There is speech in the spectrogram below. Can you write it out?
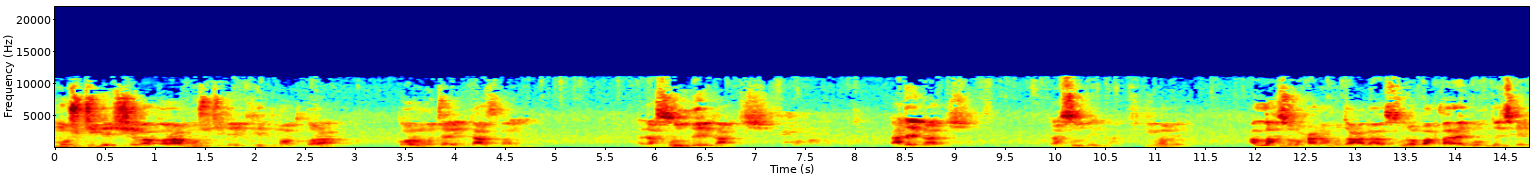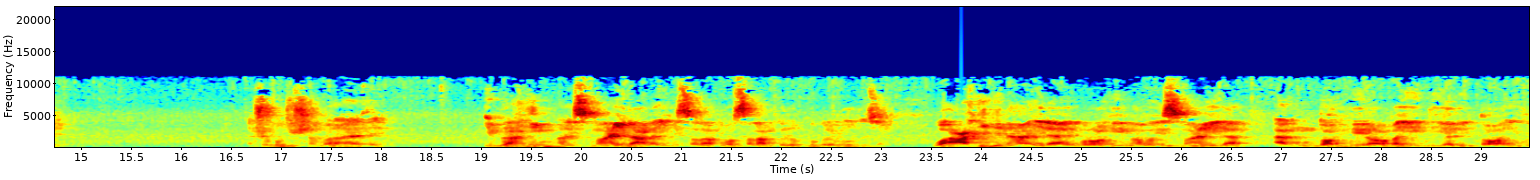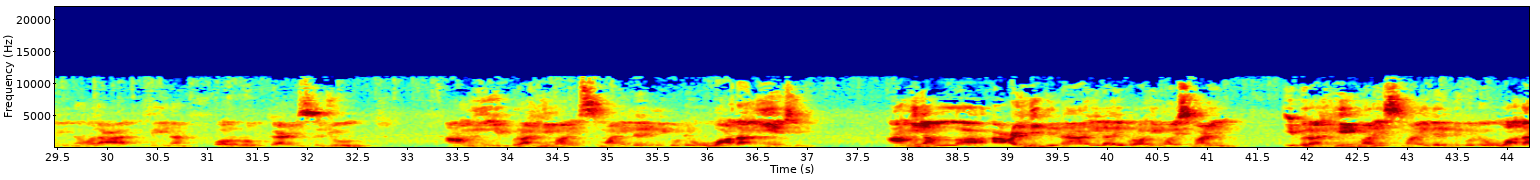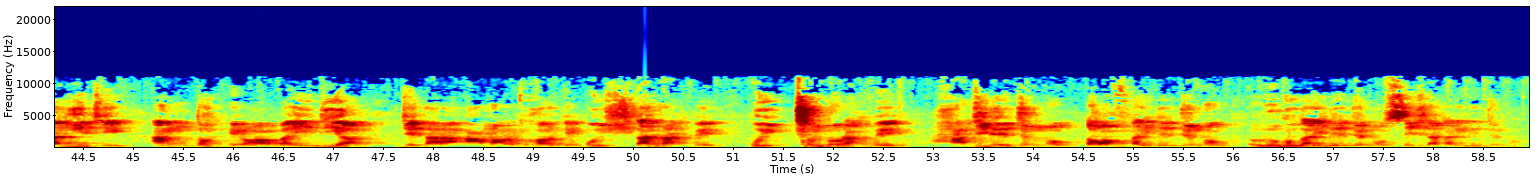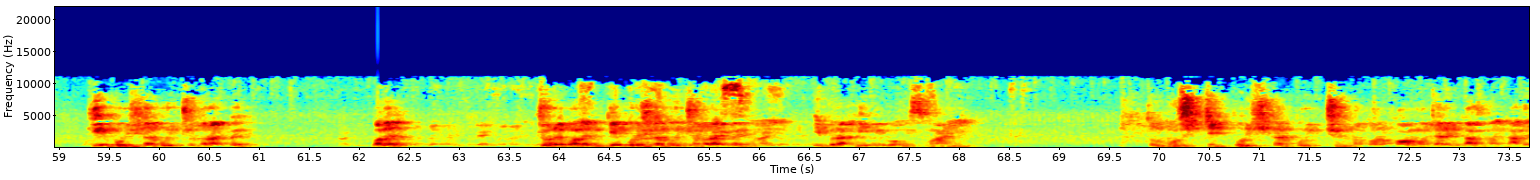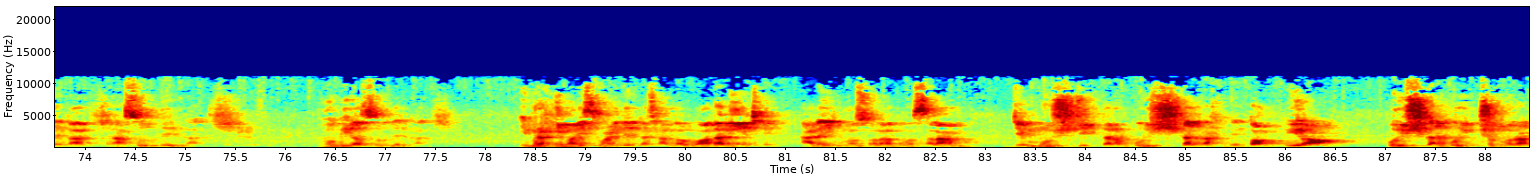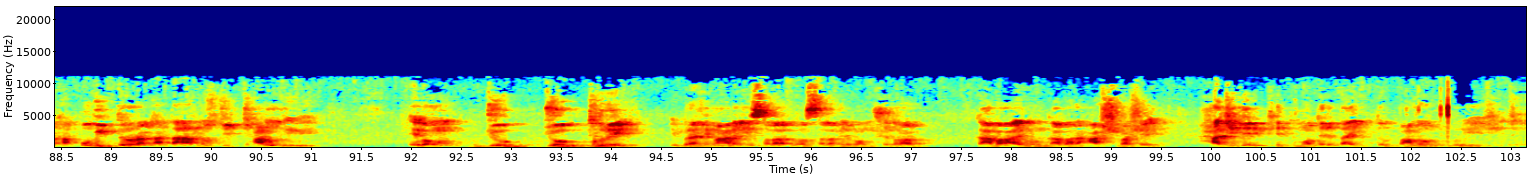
মসজিদের সেবা করা, মসজিদের খেদমত করা কর্মচারীর কাজ নয়, রাসুলদের কাজ। কাদের কাজ? রাসুলদের কাজ। কীভাবে? আল্লাহ বাকারায় বলতেছে 125 নম্বর আয়াতে, ইব্রাহিম আর ইসমাইল আলাইহিস সালাতু লক্ষ্য করে বলতেছে, ওয়া আহিদনা ইলা ইব্রাহিম ওয়া أن طهر بيتي للطائفين والعاكفين والركع السجود আমি ইব্রাহিম আর ইসমাইলের নিকটে ওয়াদা নিয়েছি আমি আল্লাহ আহিদিনা ইলা ইব্রাহিম ও ইসমাইল ইব্রাহিম আর ইসমাইলের নিকটে ওয়াদা নিয়েছি যে তারা আমার ঘরকে পরিষ্কার রাখবে পরিচ্ছন্ন রাখবে হাজিদের জন্য, তওয়াফকারীদের জন্য, রুকুকারীদের জন্য, সেজদাকারীদের জন্য। কে পরিষ্কার পরিচ্ছন্ন রাখবে? বলেন? জোরে বলেন, কে পরিষ্কার পরিচ্ছন্ন রাখবে? ইব্রাহিম এবং ইসমাইল তো মসজিদ পরিষ্কার পরিচ্ছন্ন করা কর্মচারীর কাজ নয়, কাদের কাজ? রাসুলদের কাজ। নবী রাসুলদের কাজ। ইব্রাহিম আর ইসমাইলের কাছে আল্লাহ ওয়াদা নিয়েছে আলাইসালাম যে মসজিদ তারা পরিষ্কার রাখবে তহিরা পরিষ্কার পরিচ্ছন্ন রাখা, পবিত্র রাখা, তারা মসজিদ ঝাড়ু দিবে। এবং যুগ যুগ ধরে ইব্রাহিম আলাই সালাতামের বংশধর কাবা এবং কাবার আশপাশে হাজিদের খেদমতের দায়িত্ব পালন করে এসেছে।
